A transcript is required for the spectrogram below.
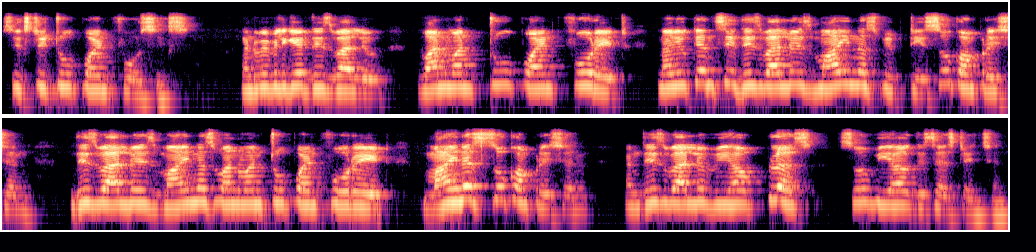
62.46 and we will get this value 112.48 now you can see this value is minus 50. So compression, this value is minus 112.48 minus so compression and this value we have plus. So we have this extension.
